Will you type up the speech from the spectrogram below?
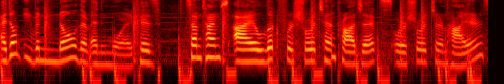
I don't even know them anymore because Sometimes I look for short term projects or short term hires,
